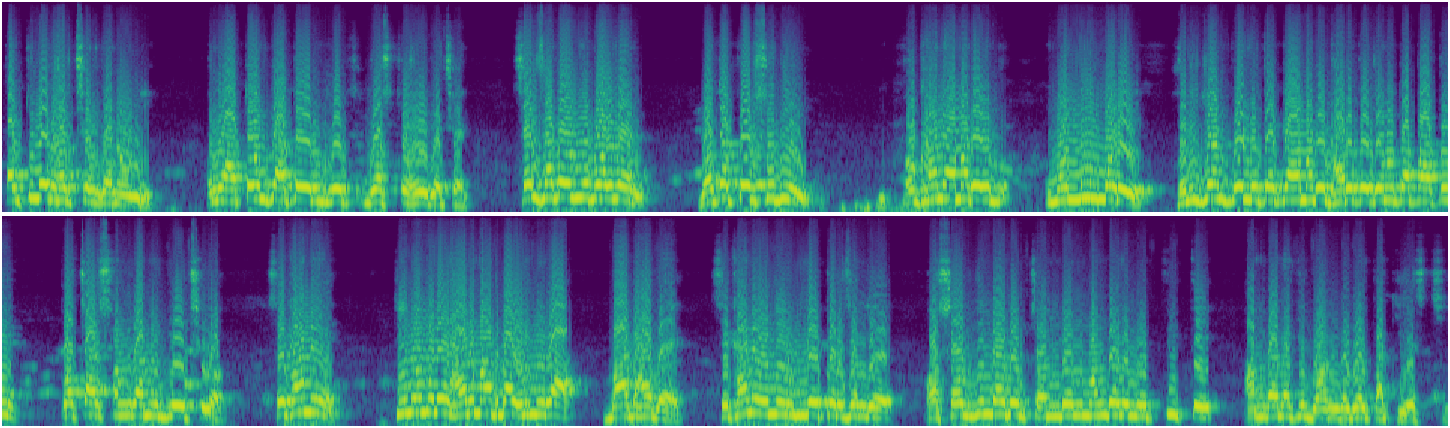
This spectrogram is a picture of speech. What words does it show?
তাহলে তুলে ধরছেন কেন উনি? উনি আতঙ্কে আতঙ্কগ্রস্ত হয়ে গেছেন। সেই সাথে উনি বললেন, গত পরশুদিন ওখানে আমাদের মন্দির মোড়ে হরিজন পল্লী থেকে আমাদের ভারতীয় জনতা পার্টি প্রচার সংগ্রামে গিয়েছিল। সেখানে তৃণমূলের হারমাত বাহিনীরা বাধা দেয়। সেখানে উনি উল্লেখ করেছেন যে অশোক দিন্দা এবং চন্দন মন্ডলের নেতৃত্বে আমরা নাকি গন্ডগোল পাকিয়ে এসেছি।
